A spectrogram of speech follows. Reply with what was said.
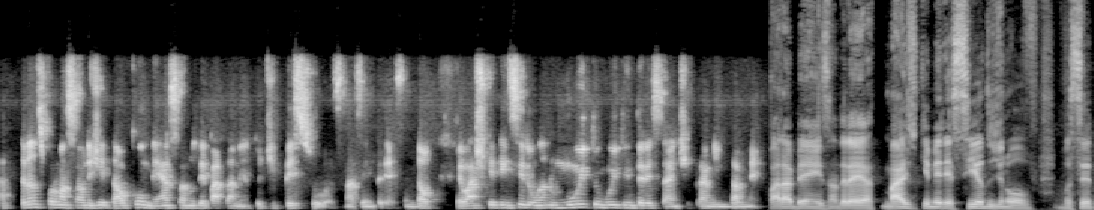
a transformação digital começa no departamento de pessoas nas empresas. Então, eu acho que tem sido um ano muito, muito interessante para mim também. Parabéns, Andréa. Mais do que merecido, de novo. Você,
